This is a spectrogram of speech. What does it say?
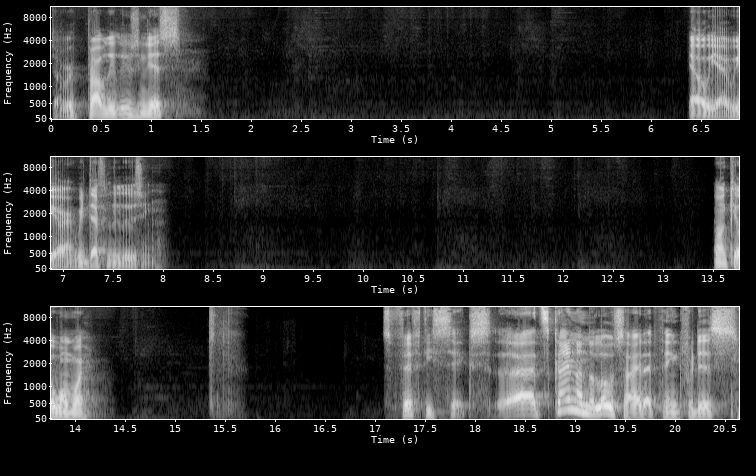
So we're probably losing this. Oh yeah, we are. We're definitely losing. Come on, kill one more. It's 56. Uh, it's kind of on the low side, I think, for this.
